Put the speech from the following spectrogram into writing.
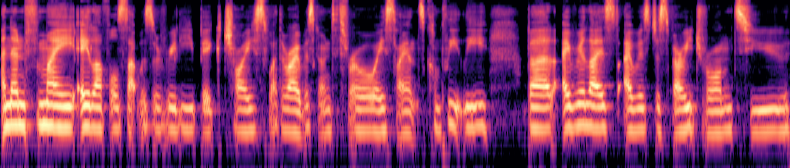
And then for my A levels, that was a really big choice whether I was going to throw away science completely. But I realized I was just very drawn to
